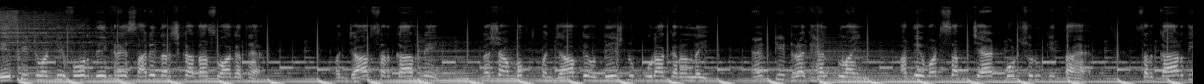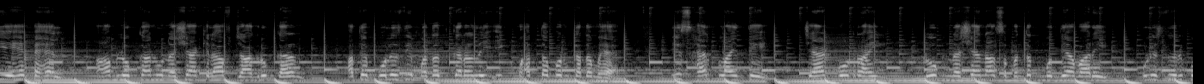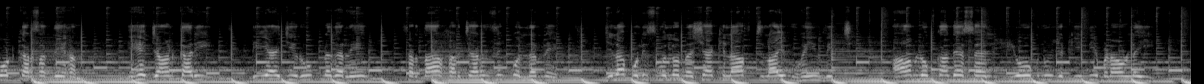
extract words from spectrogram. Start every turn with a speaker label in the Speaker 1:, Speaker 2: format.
Speaker 1: AP24 ਦੇਖ ਰਹੇ ਸਾਰੇ ਦਰਸ਼ਕਾਂ ਦਾ ਸਵਾਗਤ ਹੈ। ਪੰਜਾਬ ਸਰਕਾਰ ਨੇ ਨਸ਼ਾ ਮੁਕਤ ਪੰਜਾਬ ਦੇ ਉਦੇਸ਼ ਨੂੰ ਪੂਰਾ ਕਰਨ ਲਈ ਐਂਟੀ ਡਰੱਗ ਹੈਲਪਲਾਈਨ ਅਤੇ WhatsApp ਚੈਟਬੋਟ ਸ਼ੁਰੂ ਕੀਤਾ ਹੈ। ਸਰਕਾਰ ਦੀ ਇਹ ਪਹਿਲ ਆਮ ਲੋਕਾਂ ਨੂੰ ਨਸ਼ਿਆਂ ਖਿਲਾਫ ਜਾਗਰੂਕ ਕਰਨ ਅਤੇ ਪੁਲਿਸ ਦੀ ਮਦਦ ਕਰਨ ਲਈ ਇੱਕ ਮਹੱਤਵਪੂਰਨ ਕਦਮ ਹੈ। ਇਸ ਹੈਲਪਲਾਈਨ ਤੇ ਚੈਟਬੋਟ ਰਾਹੀਂ ਲੋਕ ਨਸ਼ਿਆਂ ਨਾਲ ਸੰਬੰਧਿਤ ਮੁੱਦਿਆਂ ਬਾਰੇ ਪੁਲਿਸ ਨੂੰ ਰਿਪੋਰਟ ਕਰ ਸਕਦੇ ਹਨ। ਇਹ ਜਾਣਕਾਰੀ ਡੀਆਈਜੀ ਰੂਪਨਗਰ ਰੇਂਜ ਸਰਦਾਰ ਹਰਚਰਨ ਸਿੰਘ ਭੁੱਲਰ ਨੇ ਜ਼ਿਲ੍ਹਾ ਪੁਲਿਸ ਵੱਲੋਂ ਨਸ਼ਿਆਂ ਖਿਲਾਫ ਚਲਾਈ ਮੁਹਿੰਮ ਵਿੱਚ ਆਮ ਲੋਕਾਂ ਦੇ ਸਹਿਯੋਗ ਨੂੰ ਯਕੀਨੀ ਬਣਾਉਣ ਲਈ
